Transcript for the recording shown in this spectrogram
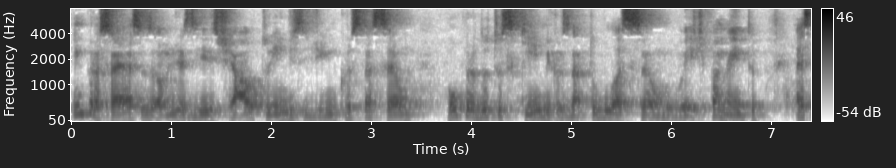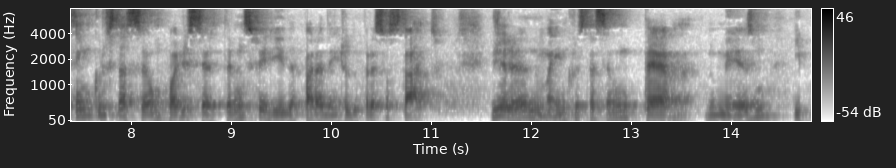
Em processos onde existe alto índice de incrustação, ou produtos químicos na tubulação ou equipamento, esta incrustação pode ser transferida para dentro do pressostato, gerando uma incrustação interna no mesmo e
